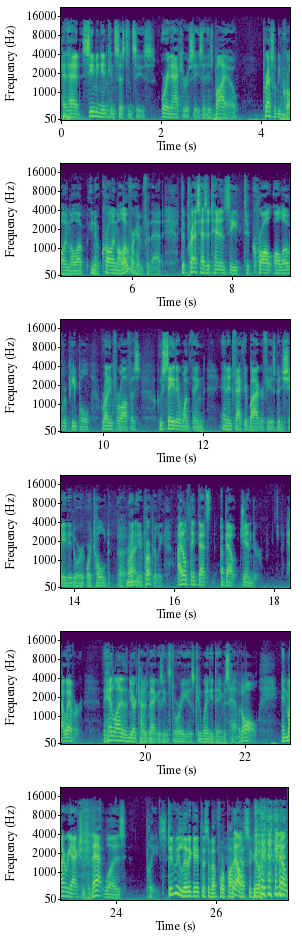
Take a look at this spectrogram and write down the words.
had had seeming inconsistencies or inaccuracies in his bio, press would be crawling all up, you know, crawling all over him for that. The press has a tendency to crawl all over people running for office who say they're one thing and in fact their biography has been shaded or, or told uh, Right. inappropriately. I don't think that's about gender. However, the headline of the New York Times Magazine story is Can Wendy Davis have it all? And my reaction to that was, please. Did we litigate this about four podcasts ago? you know,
